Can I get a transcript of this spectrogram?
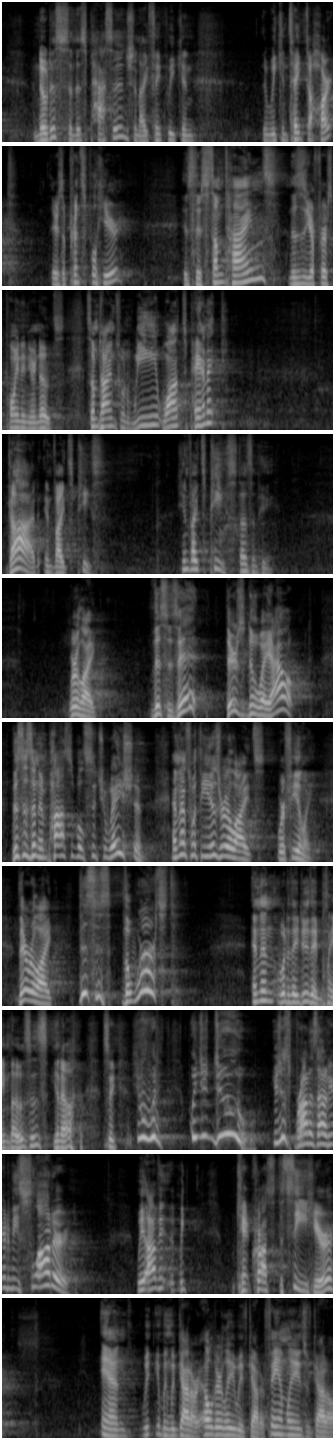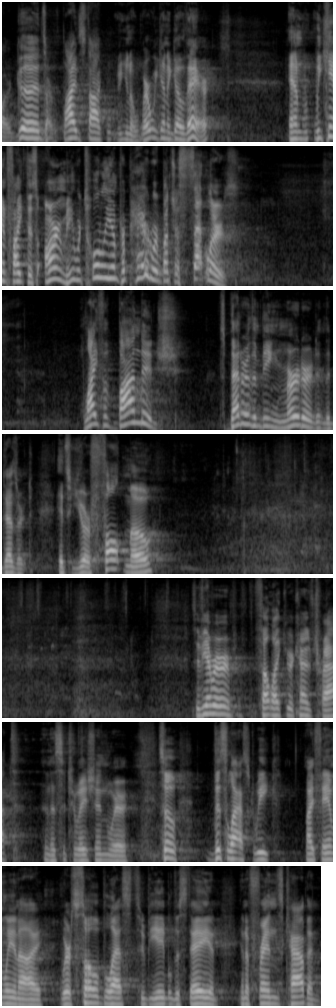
notice in this passage, and I think we can, that we can take to heart there's a principle here is there's sometimes, this is your first point in your notes, sometimes when we want panic, God invites peace. He invites peace, doesn't he? We're like, this is it. There's no way out. This is an impossible situation. And that's what the Israelites were feeling. They were like, this is the worst. And then what do they do? They blame Moses, you know? So, what, what did you do? You just brought us out here to be slaughtered. We, obviously, we can't cross the sea here. And we, I mean, we've got our elderly, we've got our families, we've got all our goods, our livestock. You know, where are we going to go there? And we can't fight this army. We're totally unprepared. We're a bunch of settlers. Life of bondage. It's better than being murdered in the desert. It's your fault, Mo. So, have you ever felt like you were kind of trapped in a situation where. So, this last week, my family and I were so blessed to be able to stay in, in a friend's cabin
